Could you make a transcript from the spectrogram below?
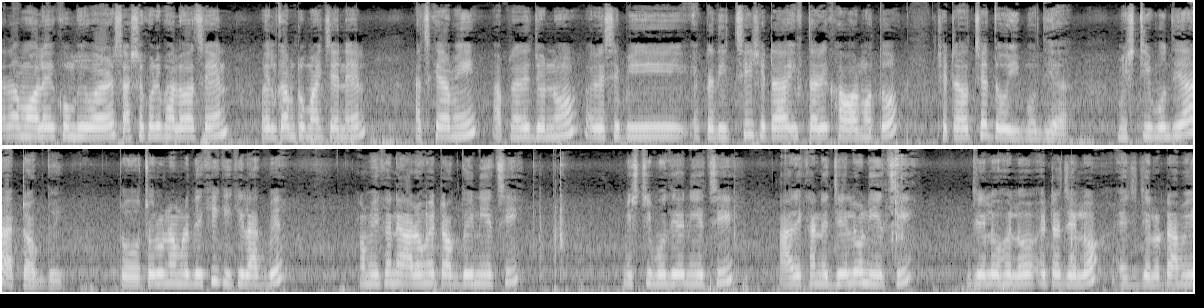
আসসালামু আলাইকুম ভিউয়ার্স, আশা করি ভালো আছেন। ওয়েলকাম টু মাই চ্যানেল আজকে আমি আপনাদের জন্য রেসিপি একটা দিচ্ছি, সেটা ইফতারে খাওয়ার মতো। সেটা হচ্ছে দই বুঁদিয়া মিষ্টি বুঁদিয়া আর টক দই। তো চলুন আমরা দেখি কি কি লাগবে। আমি এখানে আড়ঙে টক দই নিয়েছি, মিষ্টি বুঁদিয়া নিয়েছি, আর এখানে জেলও নিয়েছি। জেলো হলো, এটা জেলো। এই যে জেলোটা আমি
